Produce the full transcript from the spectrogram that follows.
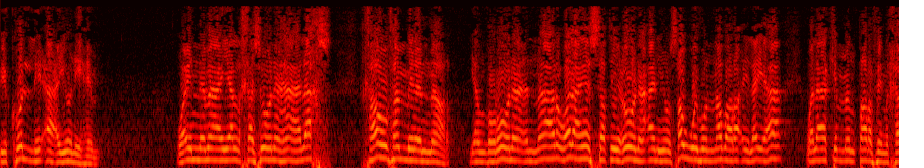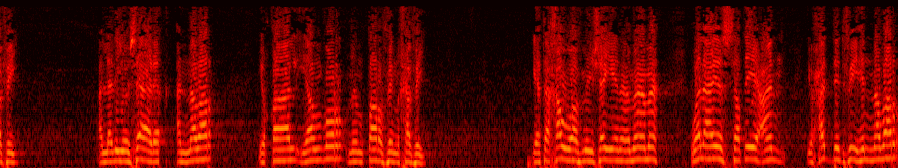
بكل أعينهم وإنما يلخسونها لخس خوفا من النار ينظرون النار ولا يستطيعون أن يصوبوا النظر إليها ولكن من طرف خفي. الذي يسارق النظر يقال ينظر من طرف خفي. يتخوف من شيء أمامه ولا يستطيع أن يحدد فيه النظر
